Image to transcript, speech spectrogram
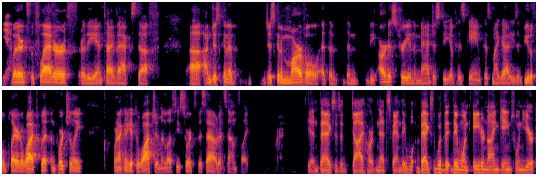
Yeah. Whether it's the flat Earth or the anti-vax stuff, uh, I'm just gonna just gonna marvel at the the the artistry and the majesty of his game. Because my God, he's a beautiful player to watch. But unfortunately, we're not to get to watch him unless he sorts this out. It sounds like. Yeah, and Bags is a diehard Nets fan. They Bags they won eight or nine games one year.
